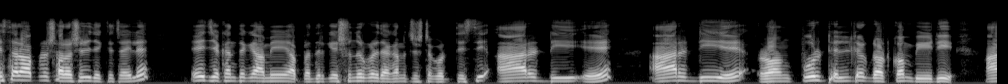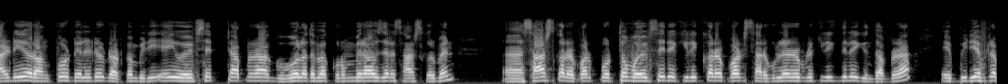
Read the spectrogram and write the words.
এছাড়াও আপনারা সরাসরি দেখতে চাইলে এই যেখান থেকে আমি আপনাদেরকে সুন্দর করে দেখানোর চেষ্টা করতেছি R D A R D A Rangpur Teletalk dot com BD R D A Rangpur Teletalk dot com BD এই ওয়েবসাইটটা আপনারা গুগল অথবা ক্রোম ব্রাউজারে সার্চ করবেন। সার্চ করার পর প্রথম ওয়েবসাইটে ক্লিক করার পর সার্কুলারের উপরে ক্লিক দিলেই কিন্তু আপনারা এই পিডিএফটা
